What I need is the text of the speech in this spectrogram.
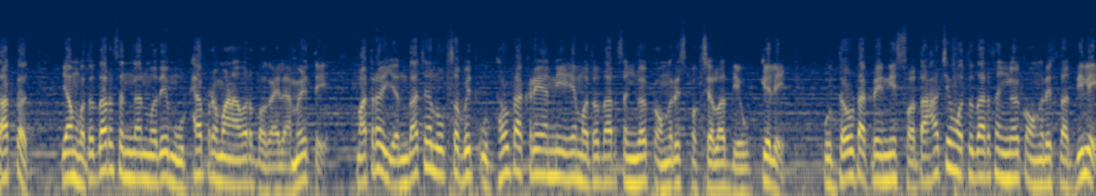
ताकद या मतदारसंघांमध्ये मोठ्या प्रमाणावर बघायला मिळते. मात्र यंदाच्या लोकसभेत उद्धव ठाकरे यांनी हे मतदारसंघ काँग्रेस पक्षाला देऊ केले. उद्धव ठाकरेंनी स्वतःचे मतदारसंघ काँग्रेसला दिले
